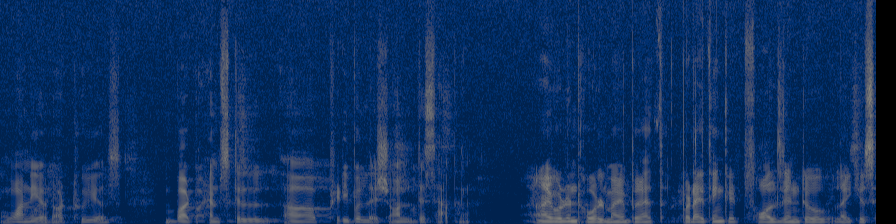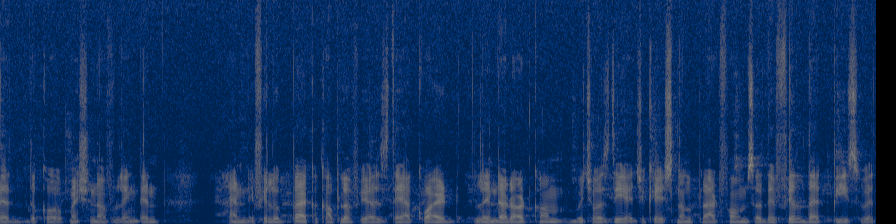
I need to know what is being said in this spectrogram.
one year or two years, but I'm still uh, pretty bullish on this happening. I wouldn't hold my breath, but I think it falls into, like you said, the core mission of LinkedIn. And if you look back a couple of years, they acquired lynda.com, which was the educational platform. So they filled that piece with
